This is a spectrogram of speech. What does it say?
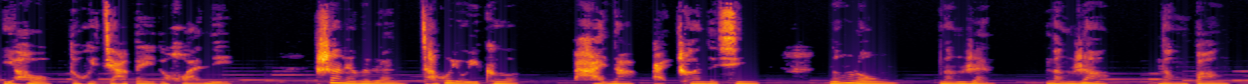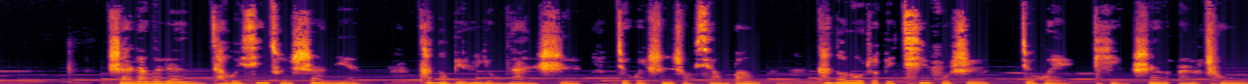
以后都会加倍的还你。善良的人才会有一颗海纳百川的心，能容，能忍，能让，能帮。善良的人才会心存善念，看到别人有难时就会伸手相帮，看到弱者被欺负时就会挺身而出。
